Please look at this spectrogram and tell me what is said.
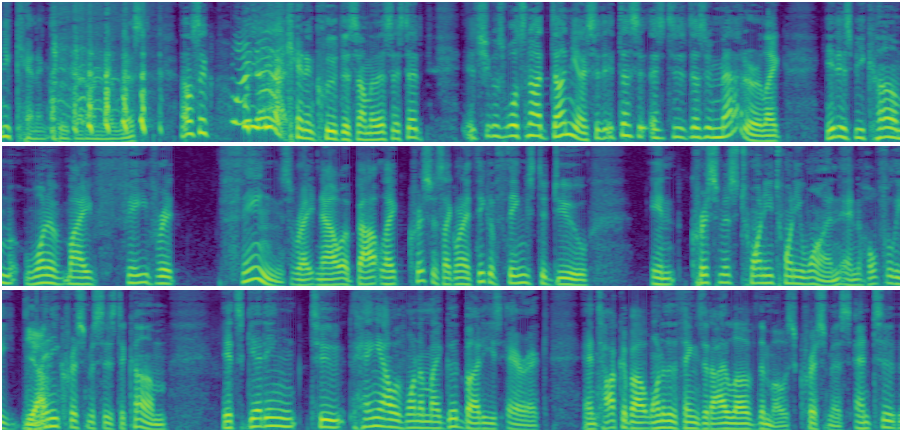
"You can't include that on your list." And I was like, "What do you mean I can't include this on my list?" I said, and "She goes, well, it's not done yet." I said, "It doesn't. It doesn't matter. Like, it has become one of my favorite things right now about like Christmas. Like when I think of things to do in Christmas 2021, and hopefully Yeah. many Christmases to come." It's getting to hang out with one of my good buddies, Eric, and talk about one of the things that I love the most, Christmas, and to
